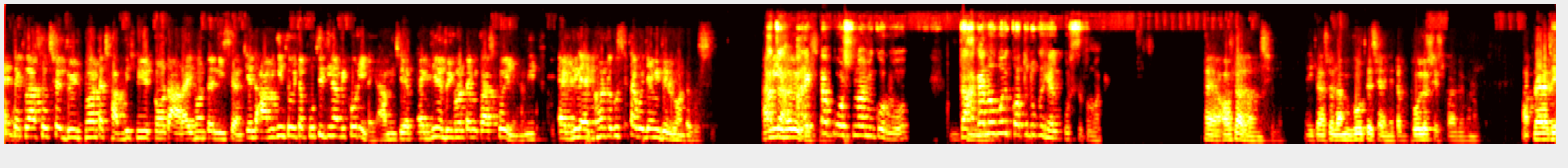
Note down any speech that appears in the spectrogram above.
একটা ক্লাস হচ্ছে দুই ঘণ্টা ছাব্বিশ মিনিট কোনটা আড়াই ঘণ্টা নিছেন কিন্তু আমি কিন্তু ওইটা প্রতিদিন আমি করি নাই। আমি যে একদিনে দুই ঘণ্টা আমি ক্লাস করি নাই। আমি একদিনে এক ঘণ্টা করছি তারপর যে আমি দেড় ঘণ্টা করছি। আমি আচ্ছা এইভাবে আরেকটা প্রশ্ন আমি করব। দাগানো বই কতটুকু হেল্প করছে তোমাকে? হ্যাঁ অসাধারণ ছিল। এটা আসলে আমি বলতে চাই না এটা বলে শেষ করা যাবে না। আপনারা যে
